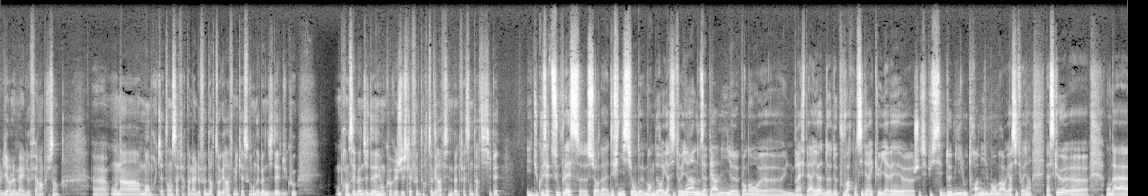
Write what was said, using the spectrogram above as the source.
lire le mail, de faire un plus un. Euh, on a un membre qui a tendance à faire pas mal de fautes d'orthographe, mais qui a souvent des bonnes idées. Du coup, on prend ces bonnes idées, on corrige juste les fautes d'orthographe, c'est une bonne façon de participer. Et du coup, cette souplesse euh, sur la définition de membre de regard citoyen nous a permis, euh, pendant euh, une brève période, de pouvoir considérer qu'il y avait, je ne sais plus si c'est 2000 ou 3000 membres à regard citoyen, parce que euh, on a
